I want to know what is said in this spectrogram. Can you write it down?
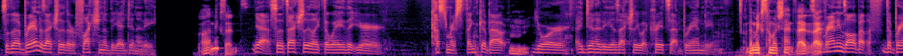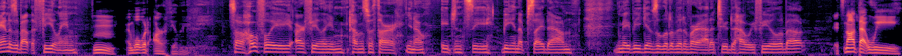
So the brand is actually the reflection of the identity. Oh, that makes sense. Yeah, so it's actually like the way that your customers think about your identity is actually what creates that branding. That makes so much sense. That, So that- branding's all about the f- the brand is about the feeling. mm, and what would our feeling be? So hopefully our feeling comes with our, you know, agency being upside down. Maybe gives a little bit of our attitude to how we feel about. It's not that we,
